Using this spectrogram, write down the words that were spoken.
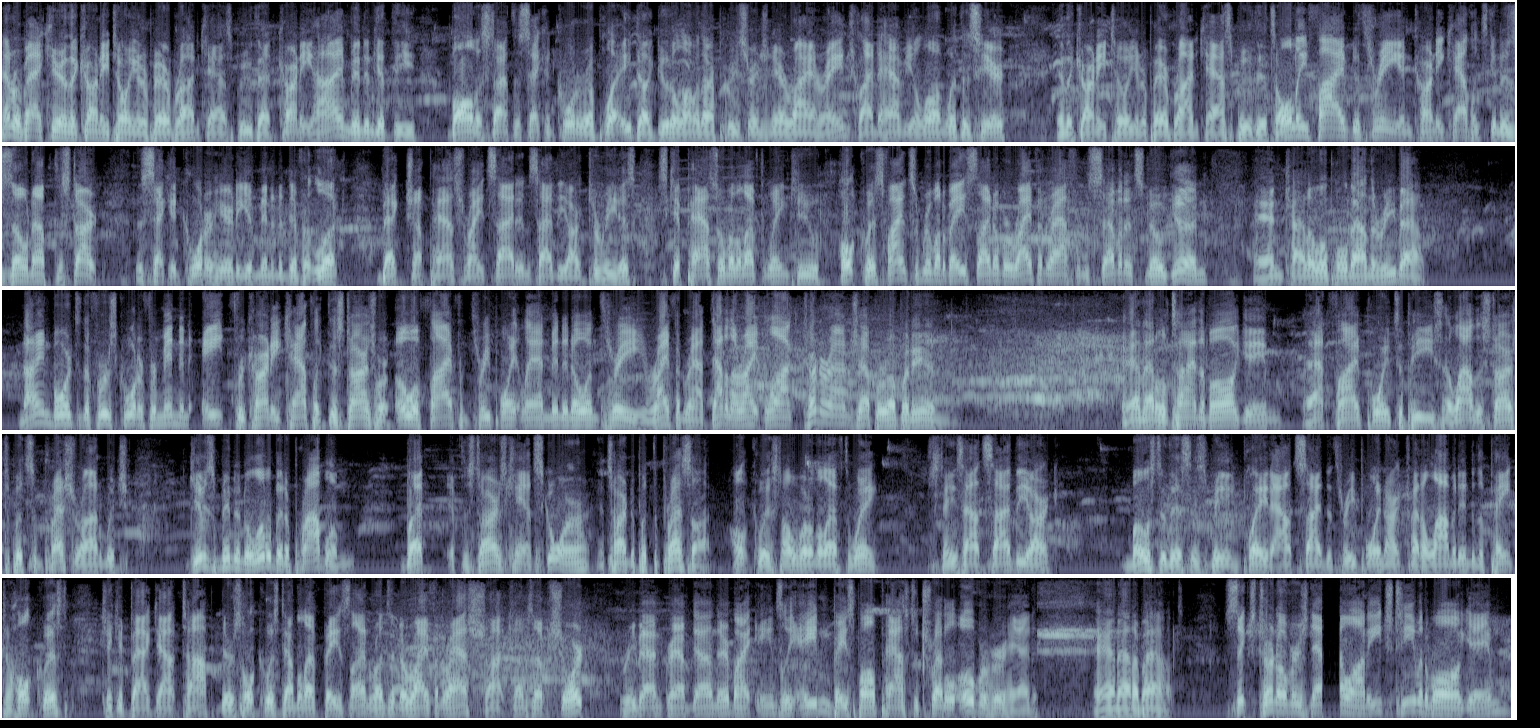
And we're back here in the Kearney Towing and Repair broadcast booth at Kearney High. Minden get the ball to start the second quarter of play. Doug Duda along with our producer engineer Ryan Range. Glad to have you along with us here in the Kearney Towing and Repair broadcast booth. It's only five to three, and Kearney Catholic's going to zone up to start the second quarter here to give Minden a different look. Beck jump pass right side inside the arc to Ritas. Skip pass over the left wing to Holtquist. Finds some room on the baseline over Reifenrath from seven. It's no good. And Kyler will pull down the rebound. Nine boards in the first quarter for Minden, eight for Kearney Catholic. The Stars were 0 of 5 from three point land. Minden 0 and 3. Reifenrath down on the right block. Turnaround jumper up and in. And that'll tie the ball game at five points apiece. Allow the Stars to put some pressure on, which gives Minden a little bit of problem. But if the Stars can't score, it's hard to put the press on. Holtquist all over on the left wing. Stays outside the arc. Most of this is being played outside the three point arc. Try to lob it into the paint to Holtquist. Kick it back out top. There's Holtquist down the left baseline. Runs into Reifenrath. Shot comes up short. Rebound grab down there by Ainsley Aiden. Baseball pass to Treadle over her head and out of bounds. Six turnovers now on each team in the ball game.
